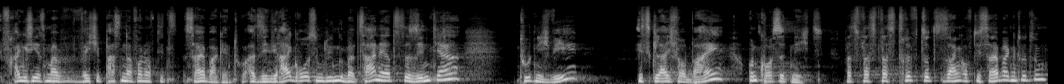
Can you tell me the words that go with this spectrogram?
Frage ich Sie jetzt mal, welche passen davon auf die Cyberagentur? Also die drei großen Lügen über Zahnärzte sind ja, tut nicht weh, ist gleich vorbei und kostet nichts. Was, was, was trifft sozusagen auf die Cyberagentur zu?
